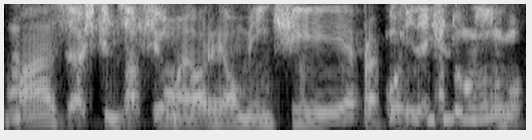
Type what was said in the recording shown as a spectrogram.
mas acho que o desafio maior realmente é para a corrida de domingo,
